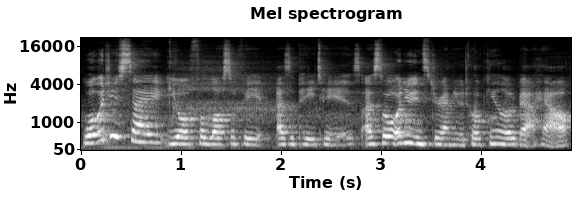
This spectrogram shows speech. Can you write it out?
What would you say your philosophy as a PT is? I saw on your Instagram you were talking a lot about how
